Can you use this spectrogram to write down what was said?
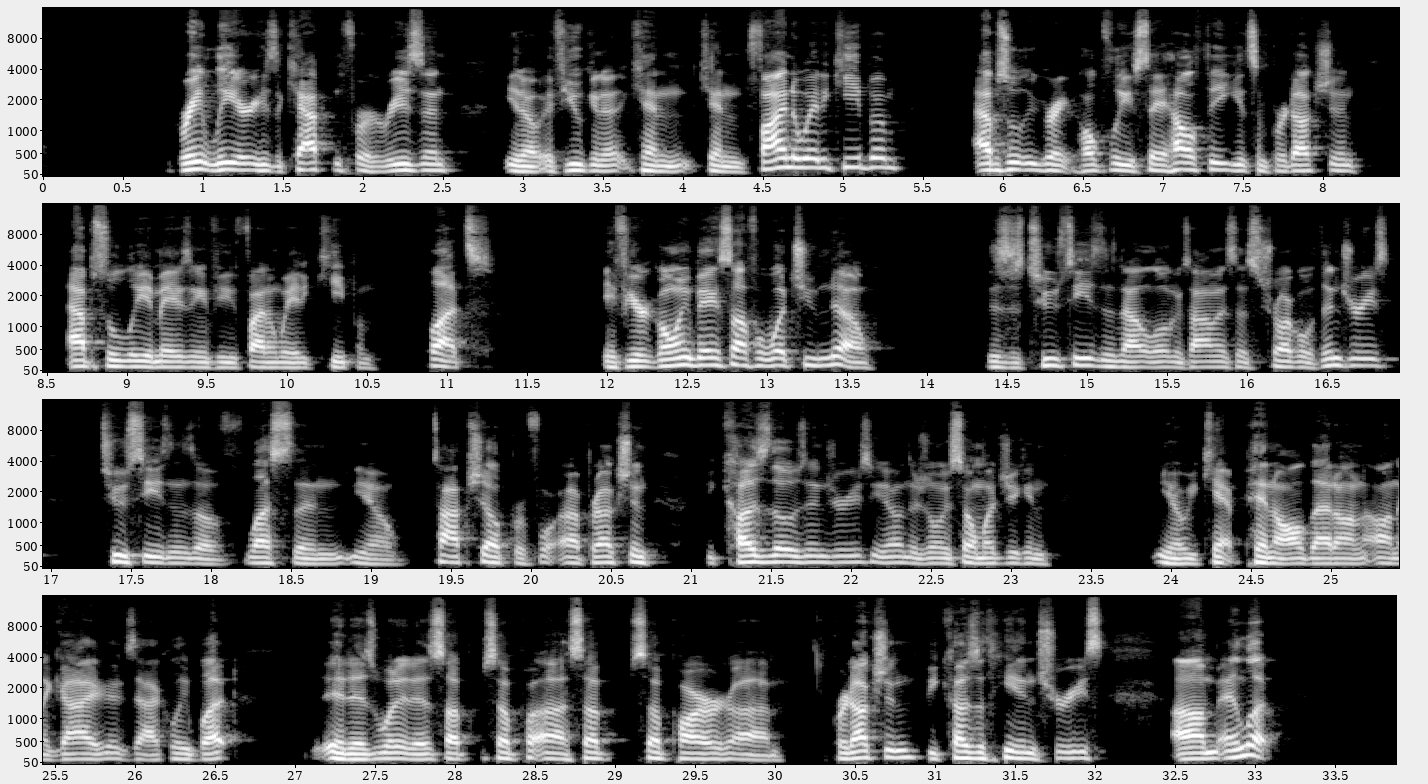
great leader. He's a captain for a reason. You know, if you can can can find a way to keep him, absolutely great. Hopefully you stay healthy, get some production absolutely amazing if you find a way to keep him. But if you're going based off of what you know, this is two seasons now. Logan Thomas has struggled with injuries, two seasons of less than you know top shelf uh, production because those injuries. You know, and there's only so much you can, you know, you can't pin all that on on a guy exactly, but it is what it is. Sub sub uh, sub subpar um, production because of the injuries. Um, and look,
